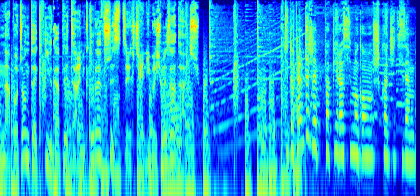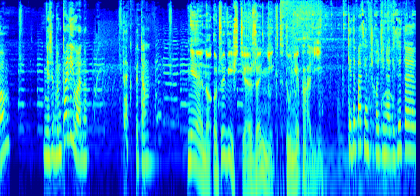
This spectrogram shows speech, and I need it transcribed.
Na początek kilka pytań, które wszyscy chcielibyśmy zadać. Czy to prawda, że papierosy mogą szkodzić zębom? Nie żebym paliła, no. Tak pytam. Nie, no oczywiście, że nikt tu nie pali. Kiedy pacjent przychodzi na wizytę,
